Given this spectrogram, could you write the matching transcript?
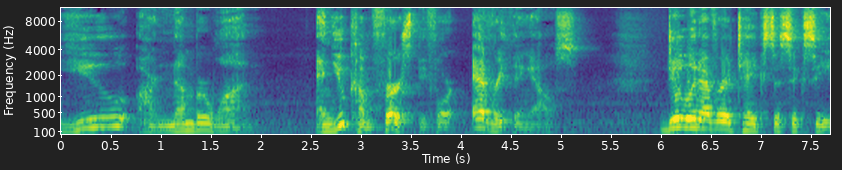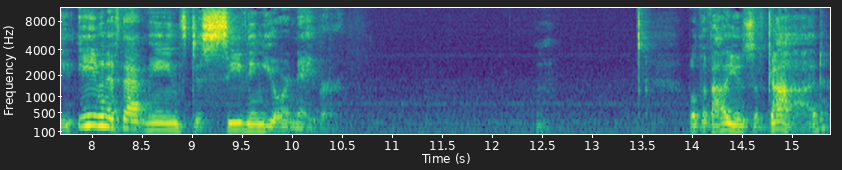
You are number one, and you come first before everything else. Do whatever it takes to succeed, even if that means deceiving your neighbor. Hmm. Well, the values of God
